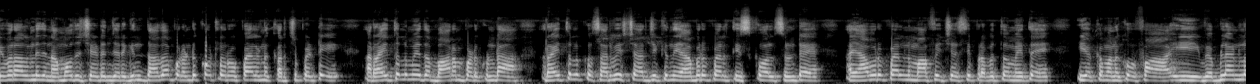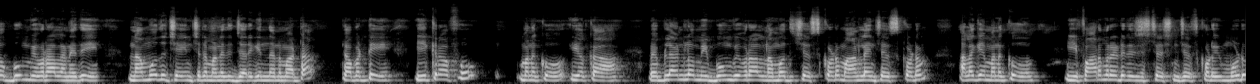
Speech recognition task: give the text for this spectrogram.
వివరాలు అనేది నమోదు చేయడం జరిగింది. దాదాపు రెండు కోట్ల రూపాయలను ఖర్చు పెట్టి రైతుల మీద భారం పడకుండా రైతులకు సర్వీస్ ఛార్జీ కింద యాభై రూపాయలు తీసుకోవాల్సి ఉంటే ఆ యాభై రూపాయలను మాఫీ చేసి ప్రభుత్వం అయితే ఈ యొక్క మనకు ఫా ఈ వెబ్లాండ్లో భూమి వివరాలు అనేది నమోదు చేయించడం అనేది జరిగిందనమాట కాబట్టి ఈ క్రాఫ్ మనకు ఈ యొక్క వెబ్లాండ్లో మీ భూమి వివరాలు నమోదు చేసుకోవడం ఆన్లైన్ చేసుకోవడం అలాగే మనకు ఈ ఫార్మర్ ఐడి రిజిస్ట్రేషన్ చేసుకోవడం ఈ మూడు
